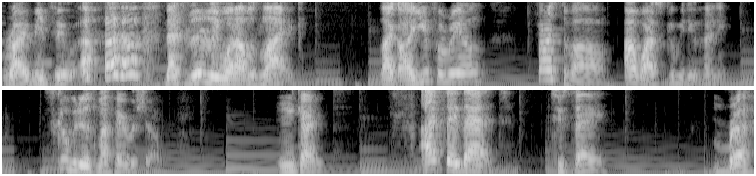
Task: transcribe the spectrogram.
Right, me too. That's literally what I was like. Like, are you for real? First of all, I watch Scooby Doo, honey. Scooby Doo is my favorite show. Okay? I say that to say, bruh,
